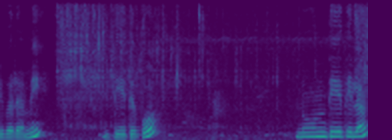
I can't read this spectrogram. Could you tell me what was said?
এবার আমি দিয়ে দেব নুন দিয়ে দিলাম।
